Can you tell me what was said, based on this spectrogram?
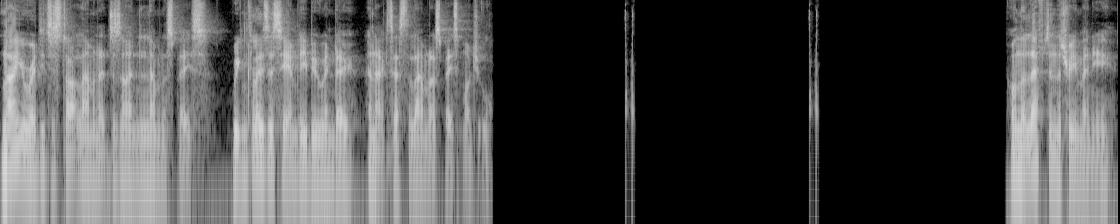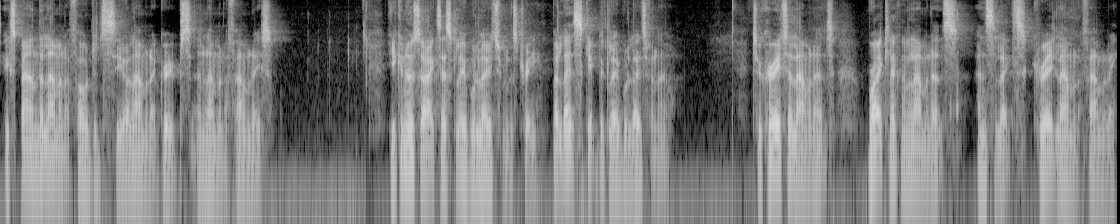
Now you're ready to start laminate design in Laminate Space. We can close the CMDB window and access the Laminate Space module. On the left in the tree menu, expand the laminate folder to see your laminate groups and laminate families. You can also access global loads from this tree, but let's skip the global loads for now. To create a laminate, right-click on Laminates and select Create Laminate Family.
